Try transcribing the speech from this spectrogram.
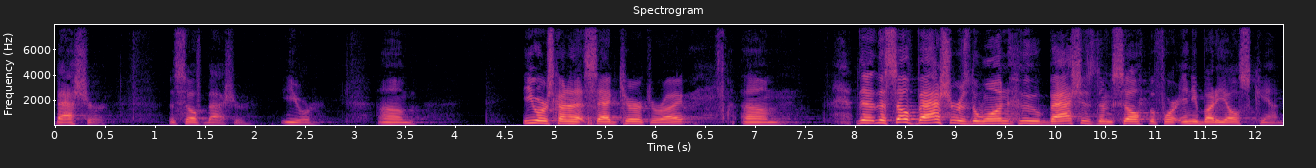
basher. The self basher, Eeyore. Um, Eeyore's kind of that sad character, right? Um, the the self basher is the one who bashes himself before anybody else can.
